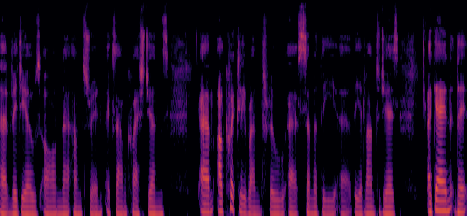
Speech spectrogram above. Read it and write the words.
uh, videos on uh, answering exam questions. Um, I'll quickly run through uh, some of the uh, the advantages. Again, they,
